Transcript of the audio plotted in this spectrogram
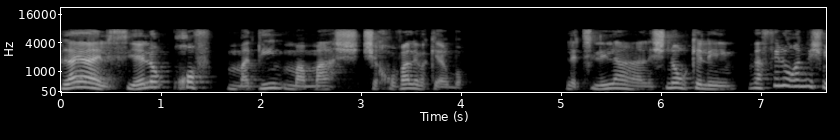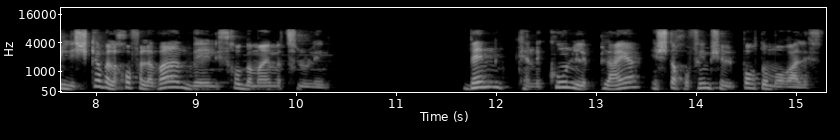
פלאיה אל סיאלו הוא חוף מדהים ממש שחובה לבקר בו. לצלילה, לשנורקלים, ואפילו רק בשביל לשכב על החוף הלבן ולשחות במים הצלולים. בין קנקון לפלאיה יש את החופים של פורטו מוראלס.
